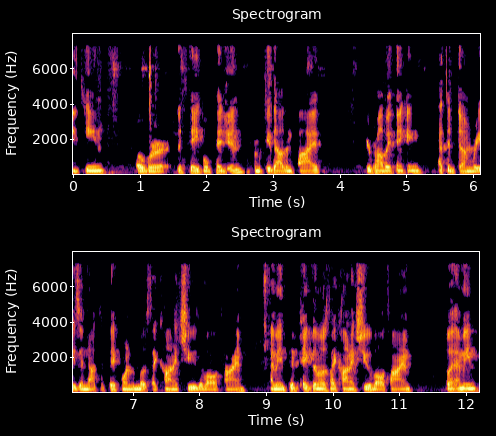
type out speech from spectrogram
2019 over the Staple Pigeon from 2005. You're probably thinking that's a dumb reason not to pick one of the most iconic shoes of all time. I mean, to pick the most iconic shoe of all time. But I mean,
